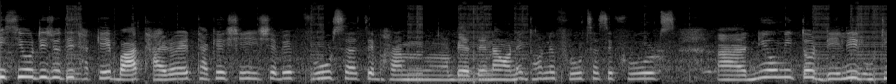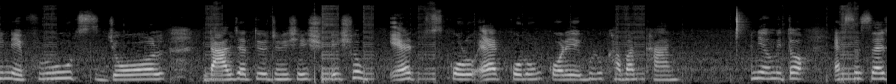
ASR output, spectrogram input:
পিসিওডি যদি থাকে বা থাইরয়েড থাকে, সেই হিসেবে ফ্রুটস আছে বেদেনা, অনেক ধরনের ফ্রুটস আছে। ফ্রুটস নিয়মিত ডেলি রুটিনে ফ্রুটস জল, ডাল জাতীয় জিনিস, এই এইসব অ্যাড করো অ্যাড করুন, করে এগুলো খাবার খান। নিয়মিত এক্সারসাইজ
